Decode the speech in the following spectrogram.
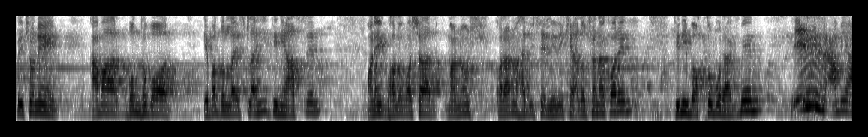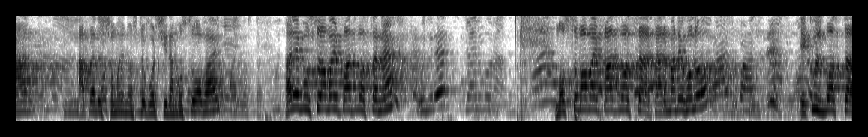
পেছনে আমার বন্ধুবর এবাদুল্লাহ ইসলাহি, তিনি আসছেন। অনেক ভালোবাসার মানুষ, কোরআন হাদিসের নিরিখে আলোচনা করেন। তিনি বক্তব্য রাখবেন। আমি আর আপনাদের সময় নষ্ট করছি না, মোস্তফা ভাই। আরে মোস্তফা ভাই পাঁচ বস্তা না? মোস্তফা ভাই পাঁচ বস্তা তার মানে হলো একুশ বস্তা।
